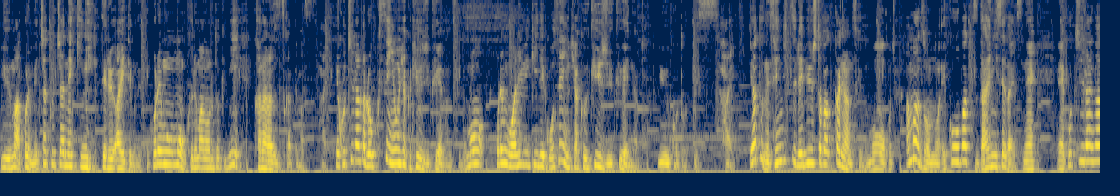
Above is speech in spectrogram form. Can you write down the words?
いう、まあ、これめちゃくちゃね、気に入ってるアイテムですね。これももう車乗るときに必ず使ってます。はい。で、こちらが6499円なんですけども、これも割引で5199円になるということです。はい。で、あとね、先日レビューしたばっかりなんですけども、こちら Amazon のエコーバッツ第2世代ですね。えー、こちらが、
